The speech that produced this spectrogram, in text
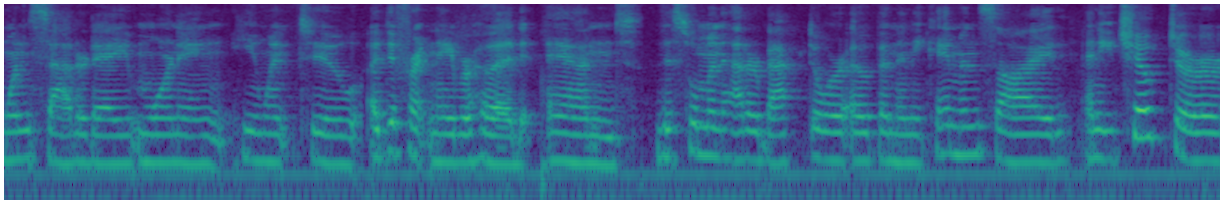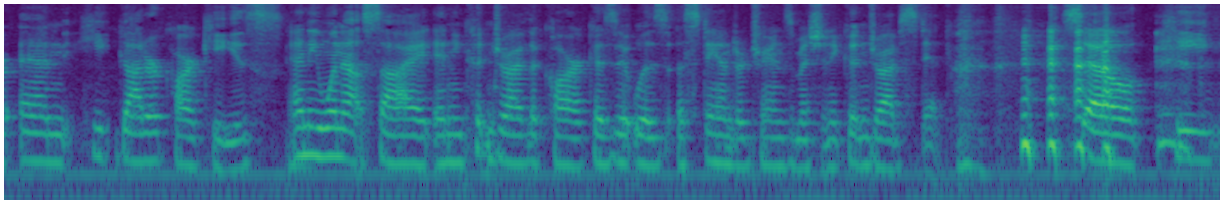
one Saturday morning he went to a different neighborhood and this woman had her back door open and he came inside and he choked her and he got her car keys and he went outside and he couldn't drive the car because it was a standard transmission. He couldn't drive stick. so he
